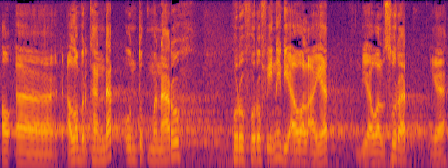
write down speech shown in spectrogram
uh, Allah berkehendak untuk menaruh huruf-huruf ini di awal ayat di awal surat ya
